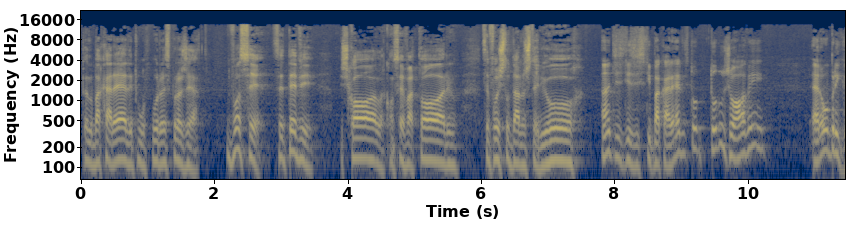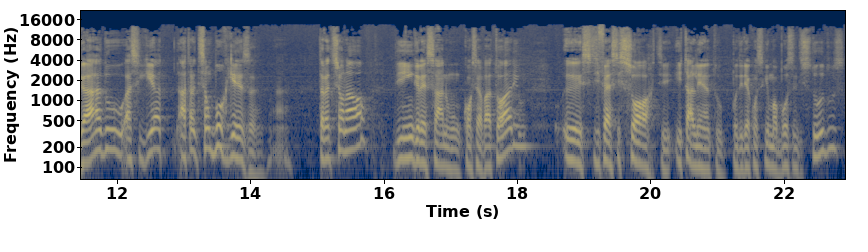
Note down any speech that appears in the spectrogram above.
pelo Bacarelli, por, por esse projeto. Você, você teve Escola, conservatório, você foi estudar no exterior. Antes de existir Bacarelli, todo, todo jovem era obrigado a seguir a, a tradição burguesa, né? tradicional, de ingressar num conservatório, eh, se tivesse sorte e talento, poderia conseguir uma bolsa de estudos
